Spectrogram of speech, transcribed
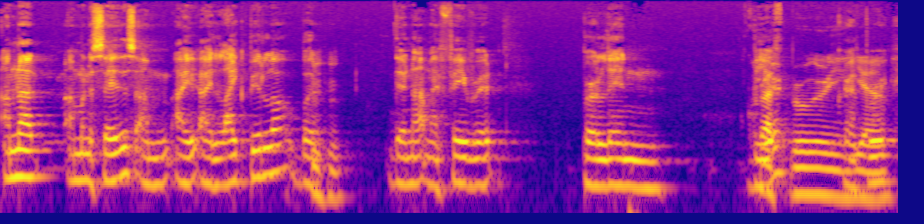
I'm not. I'm going to say this. I'm. I, I like BRLO, but mhm. they're not my favorite Berlin beer. craft brewery, craft yeah, brewery.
